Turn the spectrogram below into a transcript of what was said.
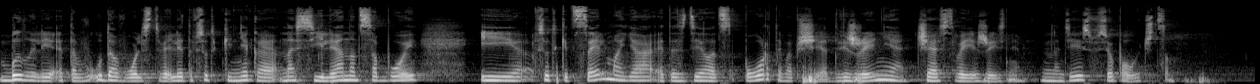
было ли это в удовольствие, или это все-таки некое насилие над собой. И все-таки цель моя — это сделать спорт и вообще движение часть своей жизни. Надеюсь, все получится.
